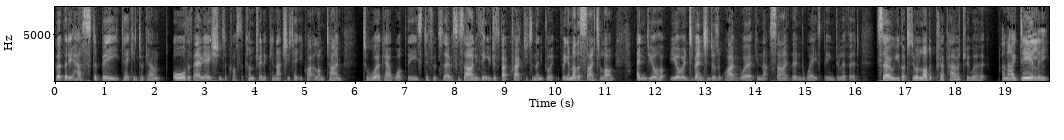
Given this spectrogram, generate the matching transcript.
but that it has to be take into account all the variations across the country and it can actually take you quite a long time to work out what these different services are. And you think you've just about cracked it and then you bring another site along and your, your intervention doesn't quite work in that site, then the way it's being delivered. So you've got to do a lot of preparatory work. And ideally,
